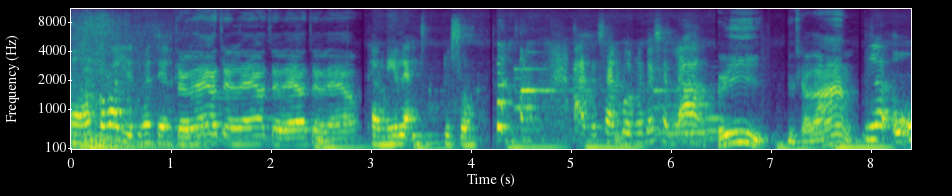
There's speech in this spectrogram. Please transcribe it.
อ๋อ ก็ว่าอยู่ที่มเจอเจอแล้วเจอแล้วเจอแล้วเจอแล้ว แถวนี้แหละ ดูทรง อาจจะชั้นบนไม่ก็ชั้นล่าง เฮ้ย อยู่ชั้นล่าง แล้วโอ้โห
